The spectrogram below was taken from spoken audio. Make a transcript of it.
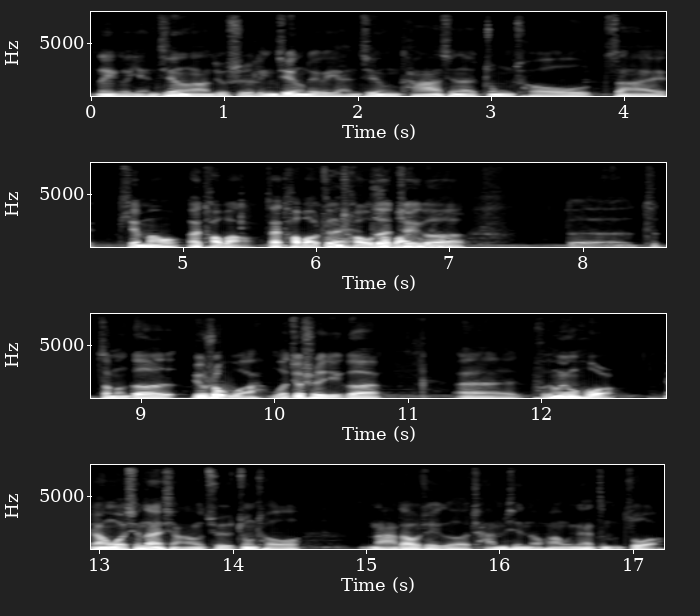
那个眼镜啊，就是灵镜这个眼镜，它现在众筹在天猫呃淘宝，在淘宝众筹的这个呃，这怎么个？比如说我我就是一个呃普通用户，然后我现在想要去众筹拿到这个产品的话，我应该怎么做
